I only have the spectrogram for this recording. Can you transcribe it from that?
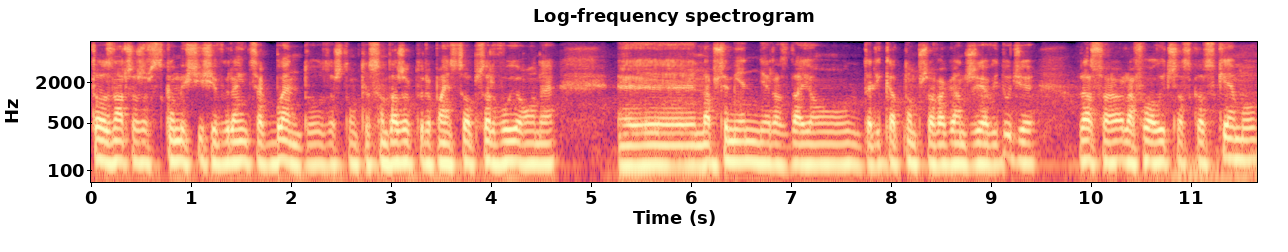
To oznacza, że wszystko mieści się w granicach błędu. Zresztą te sondaże, które Państwo obserwują, one yy, naprzemiennie rozdają delikatną przewagę Andrzejowi Dudzie, raz Rafałowi Trzaskowskiemu.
